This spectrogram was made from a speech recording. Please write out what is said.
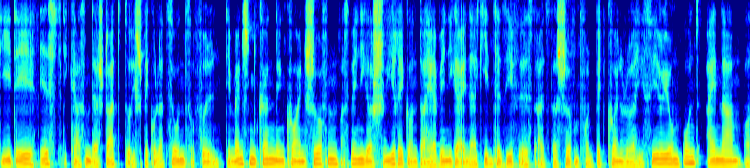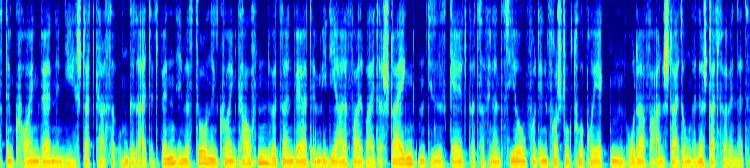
Die Idee ist, die Kassen der Stadt durch Spekulationen zu füllen. Die Menschen können den Coin schürfen, was weniger schwierig und daher weniger energieintensiv ist als das Schürfen von Bitcoin oder Ethereum und Einnahmen aus dem Coin werden in die Stadtkasse umgeleitet. Wenn Investoren den Coin kaufen, wird sein Wert im Idealfall weiter steigen und dieses Geld wird zur Finanzierung von Infrastrukturprojekten oder Veranstaltungen in der Stadt verwendet.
